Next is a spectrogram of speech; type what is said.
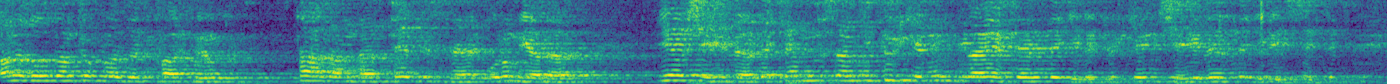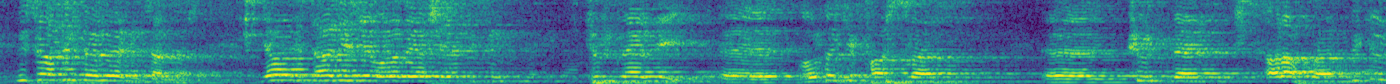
Anadolu'dan çok fazla bir farkı yok. Tahran'da, Tebriz'de, Urumya'da, diğer şehirlerde kendimi sanki Türkiye'nin vilayetlerinde gibi, Türkiye'nin şehirlerinde gibi hissettim. Misafirperver insanlar. Yani sadece orada yaşayan bizim Türkler değil, e, oradaki Farslar, e, Kürtler, işte Araplar, bütün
